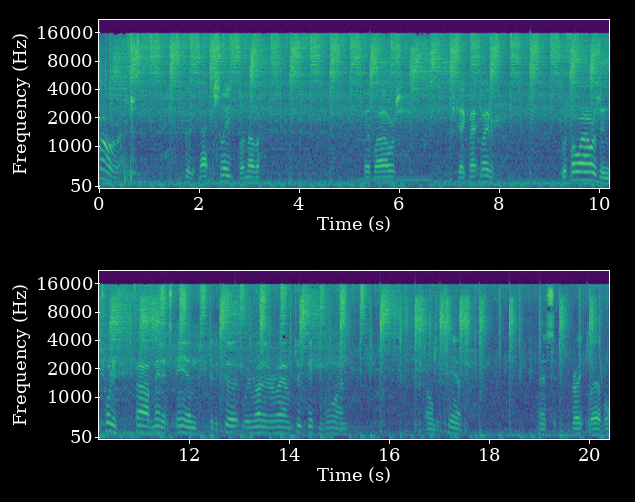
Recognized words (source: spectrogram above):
Alright, put it back to sleep for another couple hours. Check back later. We're four hours and 25 minutes in to the cook. We're running around 251 on the temp. That's a great level.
